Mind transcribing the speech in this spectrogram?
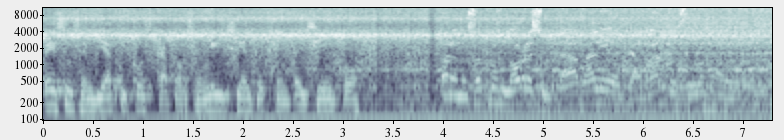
pesos en viáticos 14.185. Para nosotros no resultará válido que al rato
